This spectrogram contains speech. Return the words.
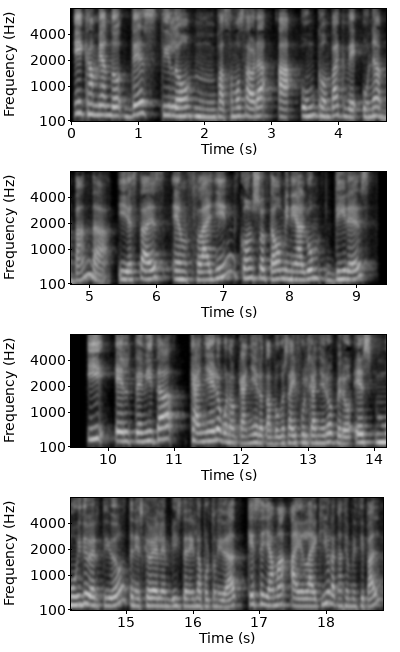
Y cambiando de estilo, mm, pasamos ahora a un comeback de una banda. Y esta es En Flying con su octavo mini álbum Dearest. Y el temita cañero, bueno, cañero, tampoco es ahí full cañero, pero es muy divertido. Tenéis que ver el envío si tenéis la oportunidad. Que se llama I Like You, la canción principal.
